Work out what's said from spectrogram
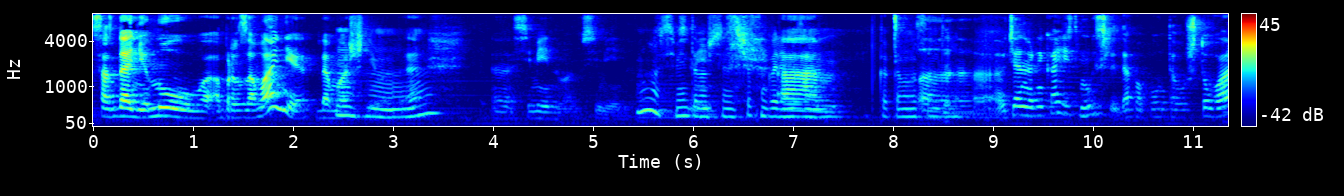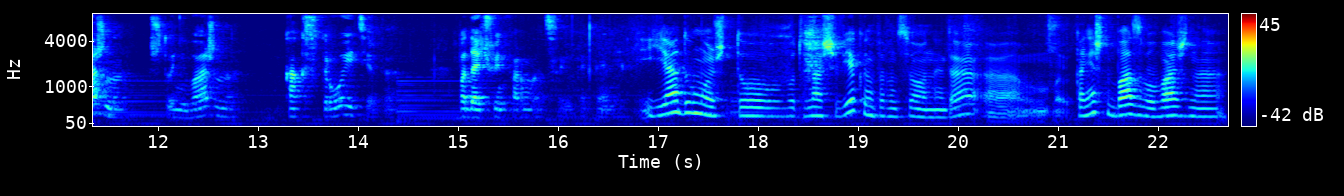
создания нового образования домашнего, Мгм. да, э, семейного, ну, семейного. Ну, домашний, честно говоря, не знаю, как оно на самом деле. А, У тебя наверняка есть мысли, да, по поводу того, что важно, что не важно, как строить это, подачу информации и так далее. Я думаю, что вот в наш век информационный, да, а, конечно, базово важно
